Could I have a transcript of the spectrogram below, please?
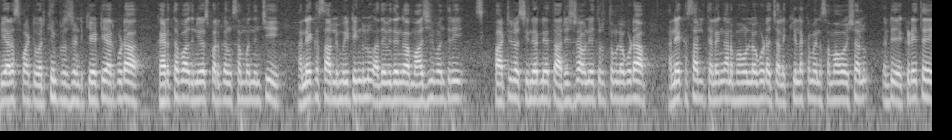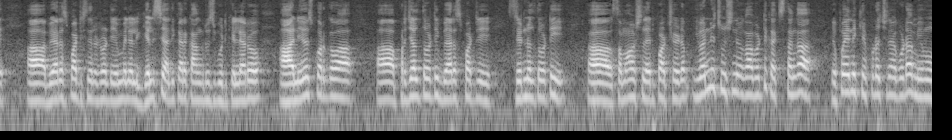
BRS party working president KTR కూడా ఖైరతాబాద్ నియోజకవర్గానికి సంబంధించి అనేక సార్లు మీటింగులు అదేవిధంగా మాజీ మంత్రి పార్టీలో సీనియర్ నేత హరీష్ రావు నేతృత్వంలో కూడా అనేక సార్లు తెలంగాణ భవన్లో కూడా చాలా కీలకమైన సమావేశాలు. అంటే ఎక్కడైతే బీఆర్ఎస్ పార్టీకి చెందినటువంటి ఎమ్మెల్యేలు గెలిచి అధికార కాంగ్రెస్ గుడికి వెళ్ళారో ఆ నియోజకవర్గ ప్రజలతోటి బీఆర్ఎస్ పార్టీ శ్రేణులతోటి సమావేశాలు ఏర్పాటు చేయడం ఇవన్నీ చూసినాం కాబట్టి ఖచ్చితంగా ఉప ఎన్నిక ఎప్పుడు వచ్చినా కూడా మేము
